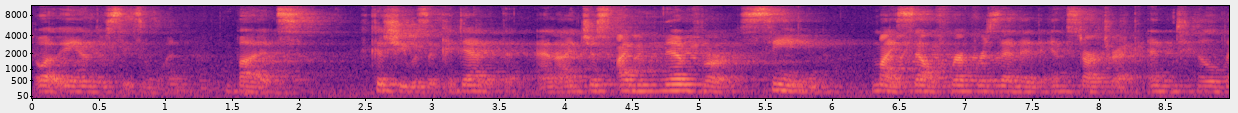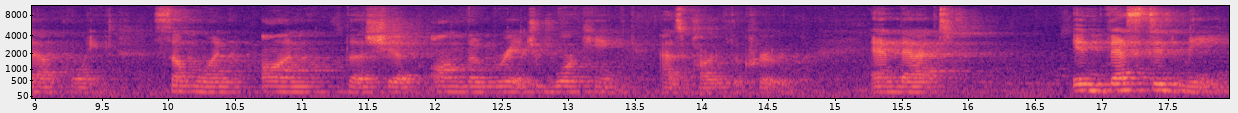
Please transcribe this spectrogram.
well, at the end of season one, but because she was a cadet and I just I've never seen myself represented in Star Trek until that point. Someone on the ship, on the bridge, working as part of the crew. And that invested me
